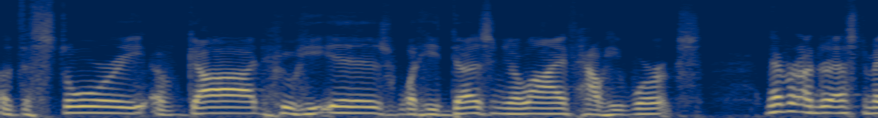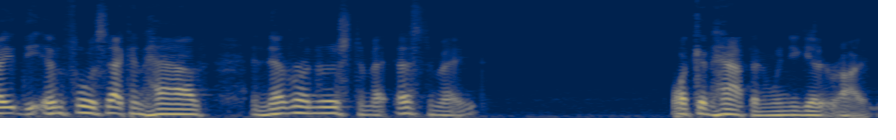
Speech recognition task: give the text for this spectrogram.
of the story of God, who he is, what he does in your life, how he works. Never underestimate the influence that can have, and never underestimate what can happen when you get it right.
